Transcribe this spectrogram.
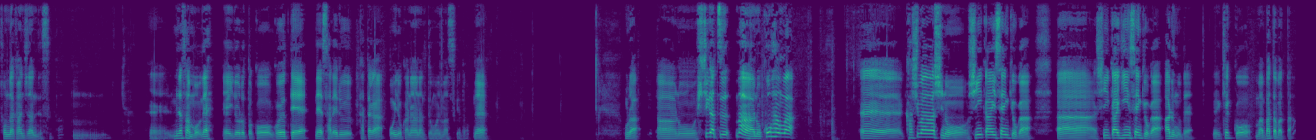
そんな感じなんですが、うんえー、皆さんもね、えー、いろいろとこう、ご予定、ね、される方が多いのかななんて思いますけど、ね。ほら、あの、7月、まあ、あの、後半は、えー、柏市の市議会選挙が、あ市議会議員選挙があるので、結構、まあ、バタバタ。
